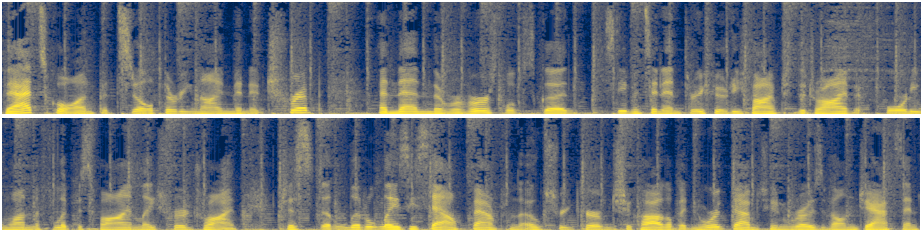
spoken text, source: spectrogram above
That's gone, but still a 39 minute trip. And then the reverse looks good. Stevenson in 355 to the drive at 41. The flip is fine. Lakeshore Drive. Just a little lazy southbound from the Oak Street curve to Chicago, but northbound between Roosevelt and Jackson.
